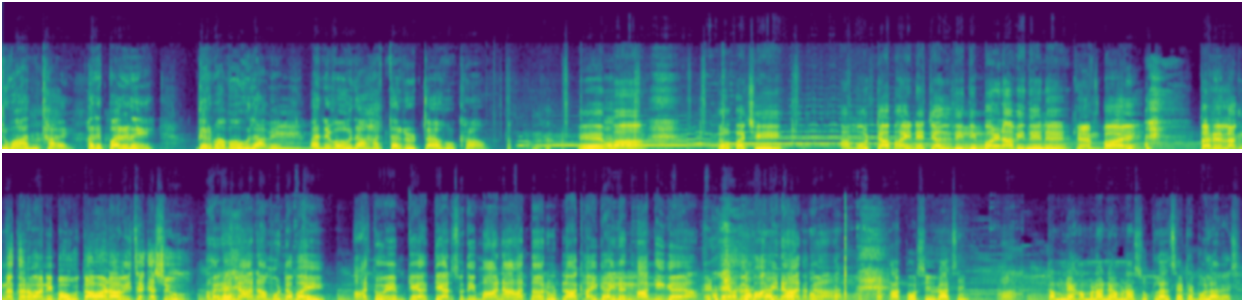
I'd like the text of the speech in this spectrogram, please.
જુવાન થાય અને પરણે ઘરમાં વહુ લાવે. અને વહુના હાથના રોટલા હું ખાઉં. એ માં તો પછી આ મોટા ભાઈને જલ્દીથી પરણાવી દે ને. કેમ ભાઈ? તને લગ્ન કરવાની બહુ ઉતાવળ આવી છે કે શું? અરે ના ના મોટા ભાઈ. આ તો એમ કે અત્યાર સુધી માના હાથના રોટલા ખાઈ ખાઈને થાકી ગયા. એટલે હવે ભાભીના હાથના. ઠાકોર શિવરાજસિંહ? તમને હમણાં ને હમણાં સુખલાલ શેઠે બોલાવ્યા છે.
